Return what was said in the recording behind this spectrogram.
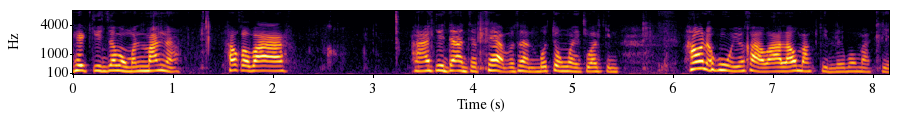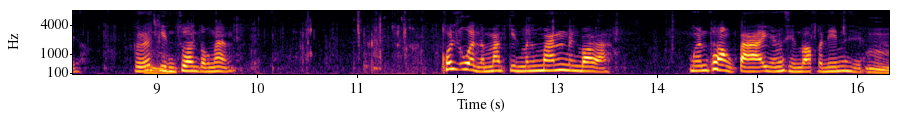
เฮ็ดกินจะมองมันๆน่ะเท่ากับว่า หากินแต่อันแซ่บๆว่าซั่นบ่จงไว้กลัวกินเฮาน่ะฮู้อยู่ค่ะว่าเรามักกินหรือบ่มักกินก็เลยกินส่วนตรงนั้น คนอ้วนน่ะมักกินมันๆเป็นบ่ล่ะเหมือนท้องปลาอหยังสิบ่ปลานิ้นสิอืม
